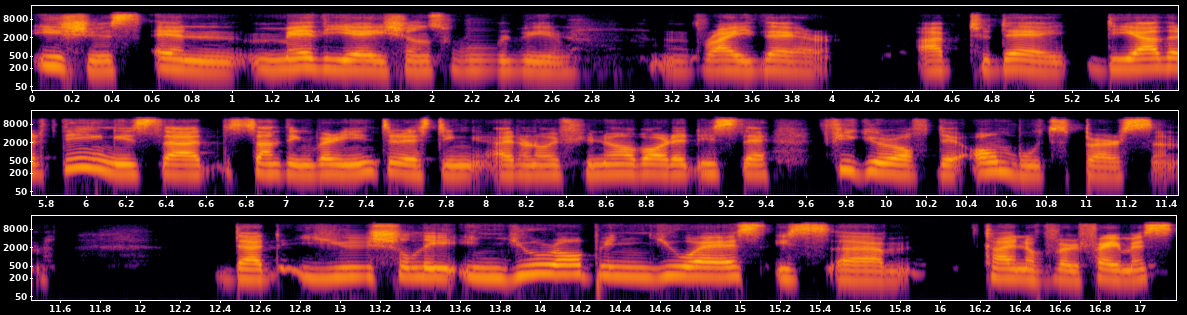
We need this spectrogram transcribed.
issues and mediations will be right there up to date. The other thing is that something very interesting, I don't know if you know about it, is the figure of the ombudsperson that usually in Europe, in US is um, kind of very famous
